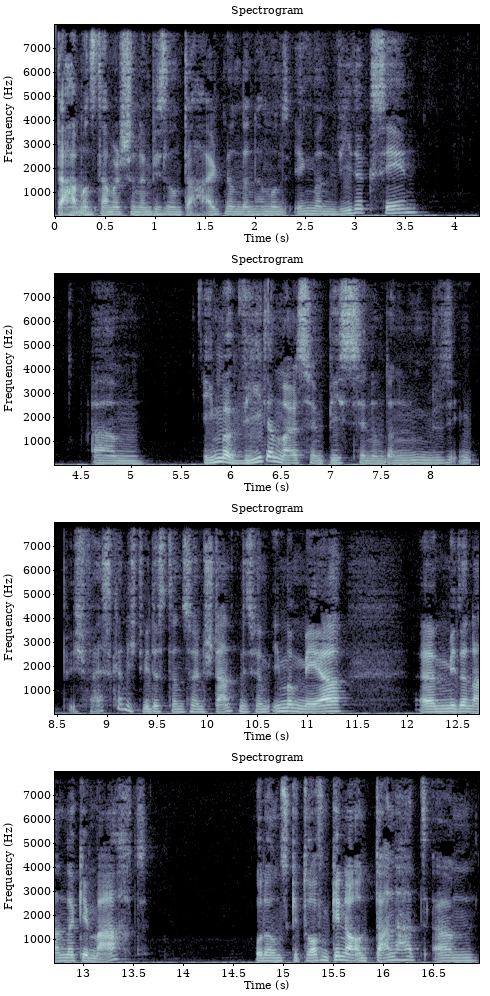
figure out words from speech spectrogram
da haben wir uns damals schon ein bisschen unterhalten und dann haben wir uns irgendwann wieder gesehen. Ähm, immer wieder mal so ein bisschen und dann, ich weiß gar nicht, wie das dann so entstanden ist. Wir haben immer mehr äh, miteinander gemacht oder uns getroffen. Genau, und dann hat ähm,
